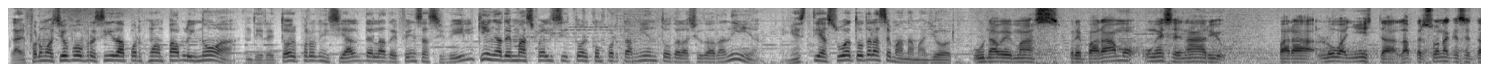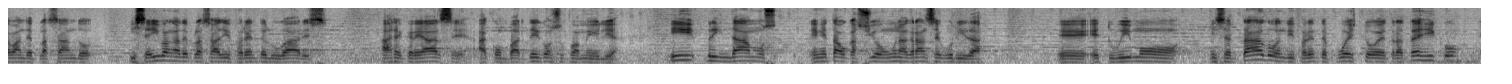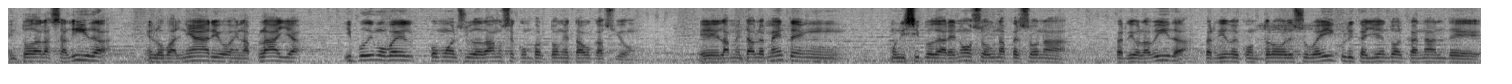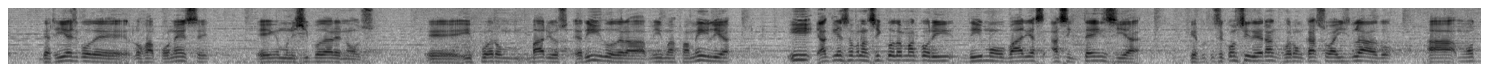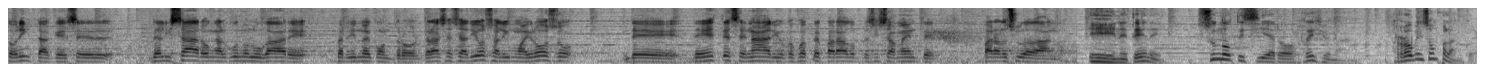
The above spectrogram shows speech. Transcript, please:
La información fue ofrecida por Juan Pablo Hinoa, director provincial de la Defensa Civil, quien además felicitó el comportamiento de la ciudadanía en este asueto de la Semana Mayor. Una vez más, preparamos un escenario para los bañistas, las personas que se estaban desplazando y se iban a desplazar a diferentes lugares a recrearse, a compartir con su familia. Y brindamos en esta ocasión una gran seguridad. Eh, estuvimos insertado en diferentes puestos estratégicos, en toda la salida, en los balnearios, en la playa, y pudimos ver cómo el ciudadano se comportó en esta ocasión. Eh, lamentablemente en el municipio de Arenoso una persona perdió la vida, perdiendo el control de su vehículo y cayendo al canal de, riesgo de los japoneses en el municipio de Arenoso. Eh, y fueron varios heridos de la misma familia. Y aquí en San Francisco de Macorís dimos varias asistencias que se consideran que fueron casos aislados a motoristas que se deslizaron en algunos lugares perdiendo el control. Gracias a Dios salimos airosos de, de este escenario que fue preparado precisamente para los ciudadanos. NTN, su noticiero regional. Robinson Blanco.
